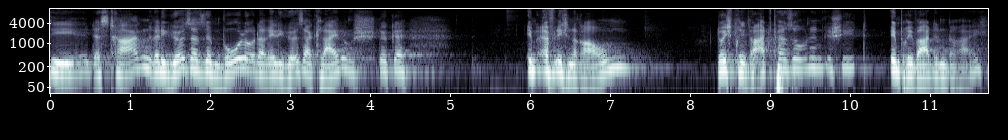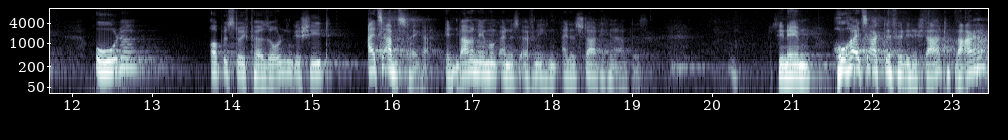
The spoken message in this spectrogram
die, das Tragen religiöser Symbole oder religiöser Kleidungsstücke im öffentlichen Raum durch Privatpersonen geschieht, im privaten Bereich, oder ob es durch Personen geschieht als Amtsträger in Wahrnehmung eines öffentlichen, eines staatlichen Amtes. Sie nehmen Hoheitsakte für den Staat wahr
